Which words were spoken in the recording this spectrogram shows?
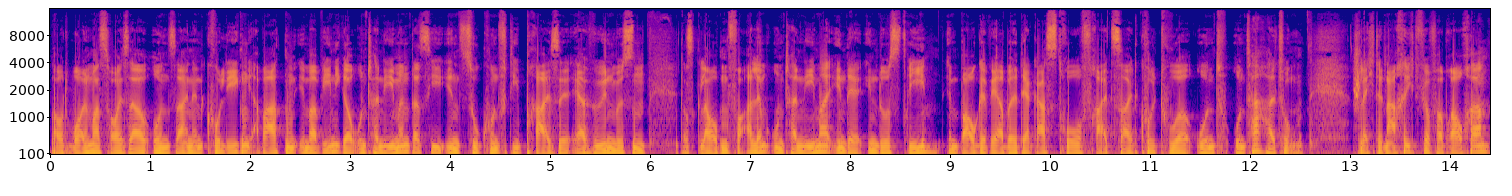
Laut Wollmershäuser und seinen Kollegen erwarten immer weniger Unternehmen, dass sie in Zukunft die Preise erhöhen müssen. Das glauben vor allem Unternehmer in der Industrie, im Baugewerbe, der Gastro, Freizeit, Kultur und Unterhaltung. Unterhaltung. Schlechte Nachricht für Verbraucher.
